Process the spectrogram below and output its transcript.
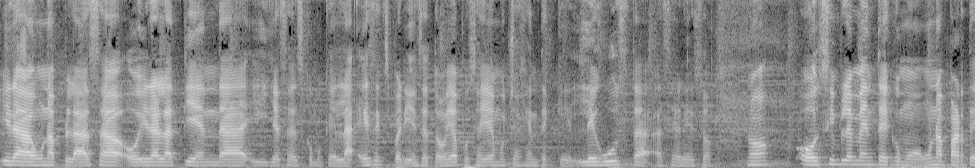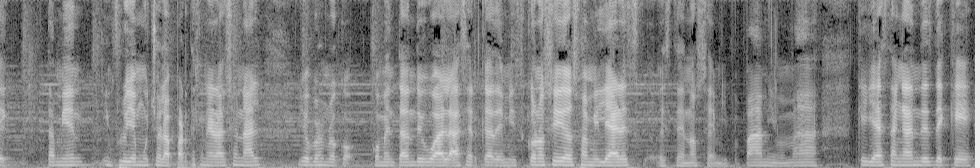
ir a una plaza o ir a la tienda y ya sabes como que la esa experiencia todavía pues hay mucha gente que le gusta hacer eso, ¿no? O simplemente como una parte también influye mucho la parte generacional. Yo, por ejemplo, comentando igual acerca de mis conocidos familiares, este, no sé, mi papá, mi mamá, que ya están grandes de que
